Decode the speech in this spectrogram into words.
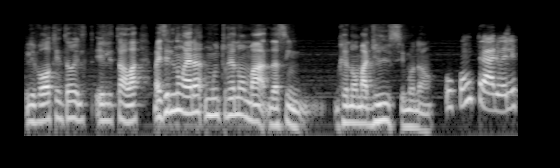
ele volta, então ele, ele tá lá. Mas ele não era muito renomado, assim, renomadíssimo, não. O contrário, ele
